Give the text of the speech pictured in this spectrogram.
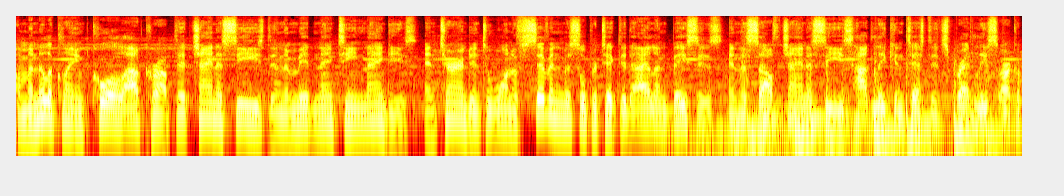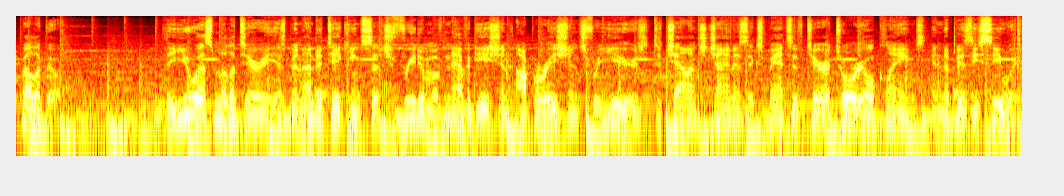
a Manila-claimed coral outcrop that China seized in the mid-1990s and turned into one of seven missile-protected island bases in the South China Sea's hotly contested Spratlys Archipelago. The U.S. military has been undertaking such freedom of navigation operations for years to challenge China's expansive territorial claims in the busy seaway.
